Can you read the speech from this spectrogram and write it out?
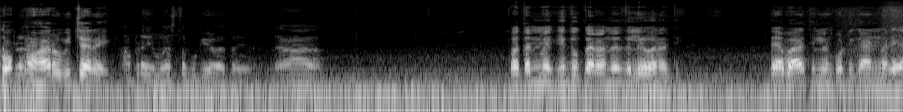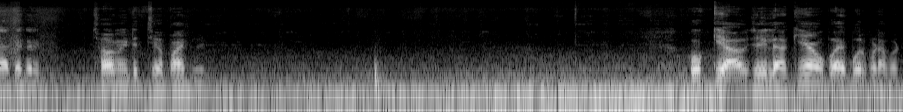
કોક નો હારો વિચારે. આપણે મસ્ત ભૂગી આવ્યા હતા આ પતન મેં કીધું તારે અંદર લેવા નથી. ત્યાં બહારથી લઈને ખોટી ગાંડ મારે હાથે કરી. છ મિનિટ જ છે પાંચ મિનિટ ઓકે આવ જયલા ક્યાં ઊભા? બોલ ફટાફટ.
